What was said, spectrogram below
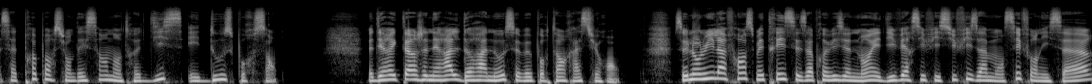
cette proportion descende entre 10 et 12%. Le directeur général d'Orano se veut pourtant rassurant. Selon lui, la France maîtrise ses approvisionnements et diversifie suffisamment ses fournisseurs,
